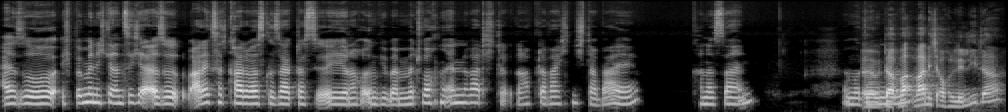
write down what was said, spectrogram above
Also, ich bin mir nicht ganz sicher. Also, Alex hat gerade was gesagt, dass ihr hier noch irgendwie beim Mittwochenende wart. Ich glaube, da war ich nicht dabei. Kann das sein? Ähm, da war, war nicht auch Lilly da?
